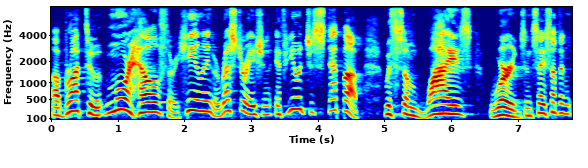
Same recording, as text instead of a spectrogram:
uh, brought to more health or healing or restoration if you would just step up with some wise words and say something.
